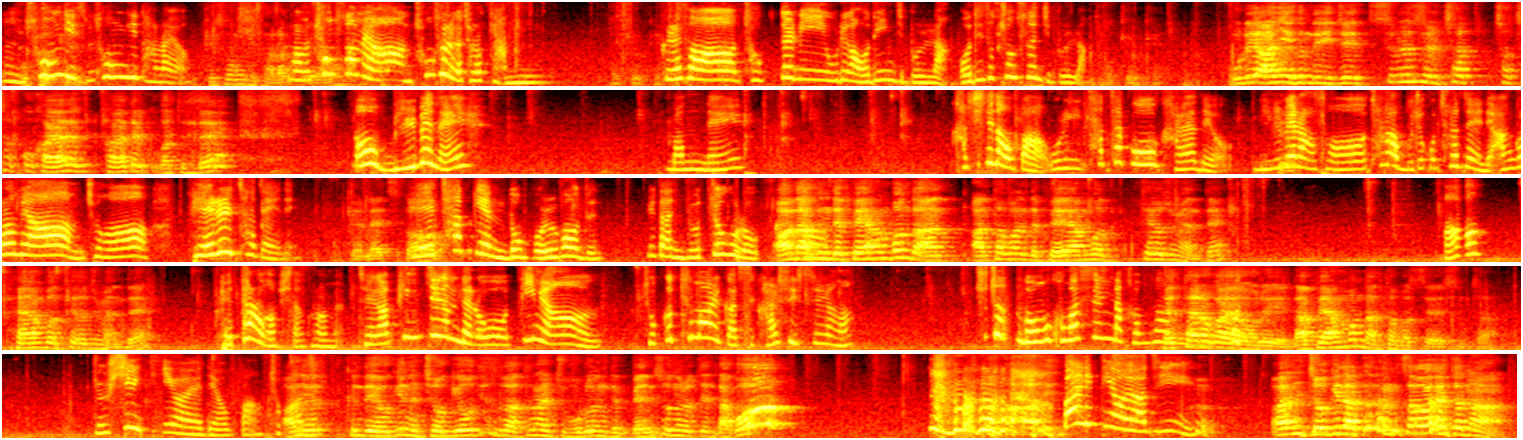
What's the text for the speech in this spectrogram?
응 오케이, 소음기. 있으면 소음기 달아요. 이렇게 소음기 달았고요. 그러면 총 쏘면 총소리가 저렇게 안 오케이 오케이. 그래서 적들이 우리가 어디인지 몰라. 어디서 총 쏘는지 몰라. 오케이 오케이. 우리 아니 근데 이제 슬슬 차, 차 찾고 가야 가야 될 것 같은데? 어 밀배네. 맞네 갑시다 오빠. 우리 차 찾고 가야 돼요. 밀배라서 차가 무조건 찾아야 돼안 그러면 저 배를 찾아야 돼. 오케이 렛츠고 배 찾기엔 너무 멀거든. 일단 요쪽으로 아나 어. 근데 배 한 번도 안, 안 타봤는데 배 한 번 태워주면 안 돼? 어? 배 한 번 태워주면 안 돼? 배 타러 갑시다 그러면. 제가 핑 찍은 대로 뛰면 저 끄트머리까지 갈 수 있으려나? 추천 너무 고맙습니다. 감사합니다. 배 타러 가요 우리. 나 배 한 번도 안 타봤어요 진짜 열심히 뛰어야 돼요 오빠. 저까지. 아니 근데 여기는 저기 어디서 나타날지 모르는데 맨손으로 뛴다고? 빨리 뛰어야지. 아니 저기 나타나면 싸워야 하잖아.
